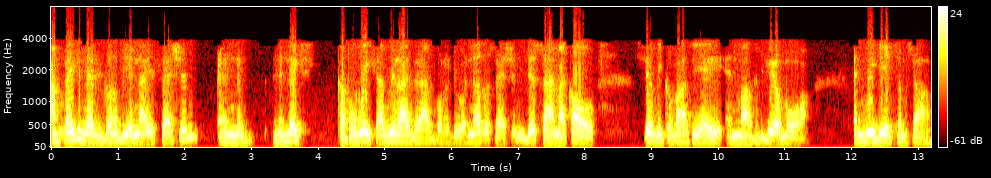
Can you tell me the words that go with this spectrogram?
I'm thinking that it's going to be a nice session. And the, the next couple of weeks, I realized that I was going to do another session. This time, I called Sylvie Courvoisier and Marcus Gilmore, and we did some stuff.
